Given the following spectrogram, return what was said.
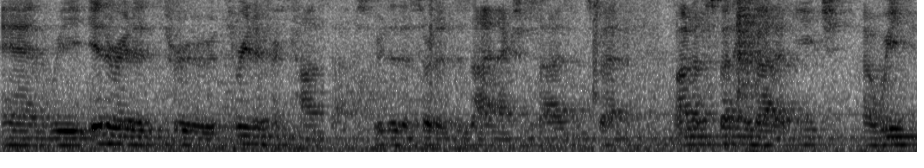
and we iterated through three different concepts. We did this sort of design exercise and spent, wound up spending about a each, a week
